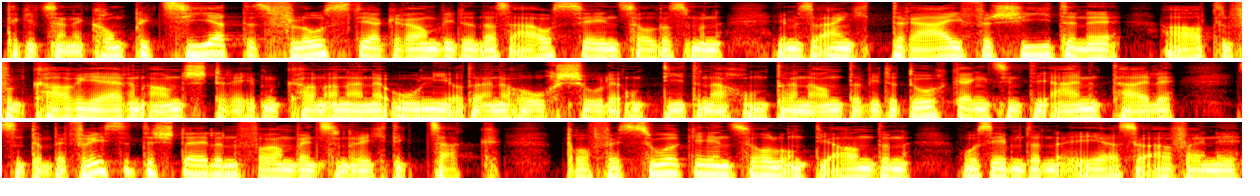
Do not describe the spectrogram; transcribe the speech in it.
da gibt es ein kompliziertes Flussdiagramm, wie denn das aussehen soll, dass man eben so eigentlich drei verschiedene Arten von Karrieren anstreben kann an einer Uni oder einer Hochschule und die dann auch untereinander wieder durchgängig sind. Die einen Teile sind dann befristete Stellen, vor allem wenn es dann richtig zack Professur gehen soll und die anderen, wo es eben dann eher so auf eine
